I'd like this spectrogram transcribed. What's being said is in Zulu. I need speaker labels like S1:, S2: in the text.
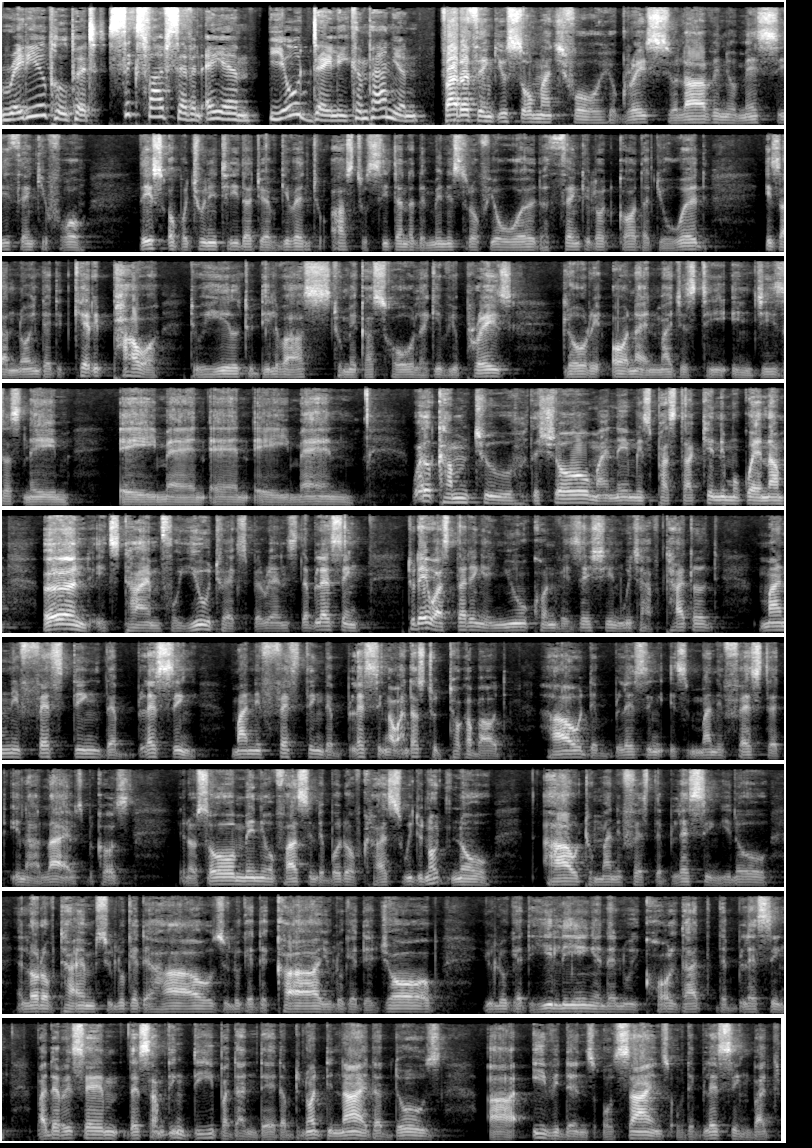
S1: Radio Pulpit 657 AM your daily companion.
S2: Father, thank you so much for your grace, your love and your mercy. Thank you for this opportunity that you have given to us to sit under the ministry of your word. I thank you, Lord God, that your word is anointed. It carry power to heal, to deliver us, to make us whole. I give you praise, glory, honor and majesty in Jesus name. Amen and amen. Welcome to the show. My name is Pastor Kenny Mukwena, and it's time for you to experience the blessing. Today we're starting a new conversation which I've titled Manifesting the Blessing. Manifesting the Blessing. I want us to talk about how the blessing is manifested in our lives because you know so many of us in the body of Christ we do not know how to manifest the blessing you know a lot of times you look at the house you look at the car you look at the job you look at healing and then we call that the blessing. But there is a, there's something deeper than that. I do not deny that those are evidence or signs of the blessing but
